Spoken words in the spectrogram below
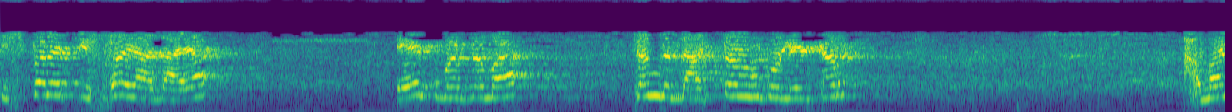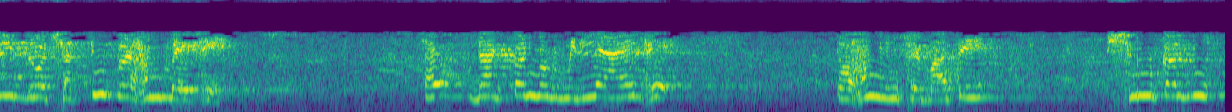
اس پر ایک قصہ یاد آیا۔ ایک مرتبہ چند ڈاکٹروں کو لے کر ہماری دو چھتی پر ہم بیٹھے۔ اور ڈاکٹر لوگ ملنے آئے تھے۔ تو ہم ان سے باتیں شروع کر دی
